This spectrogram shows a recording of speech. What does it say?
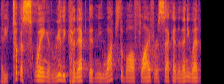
and he took a swing and really connected and he watched the ball fly for a second and then he went,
